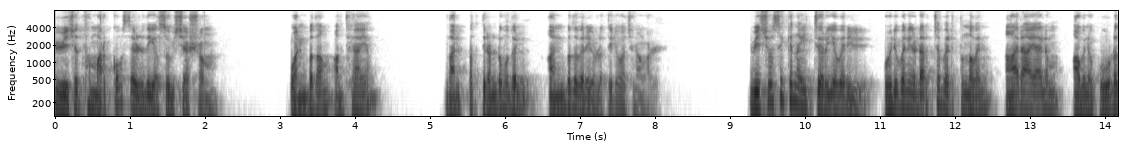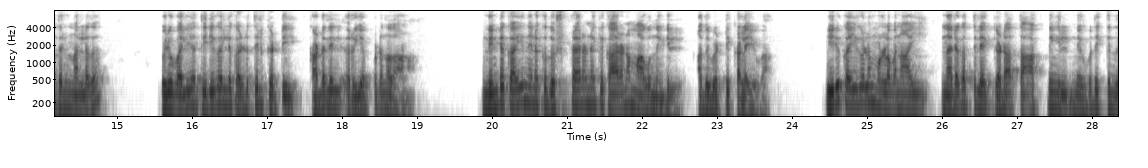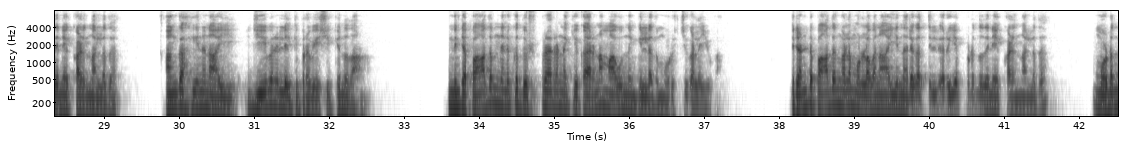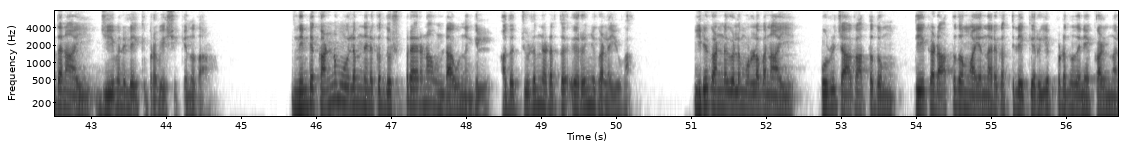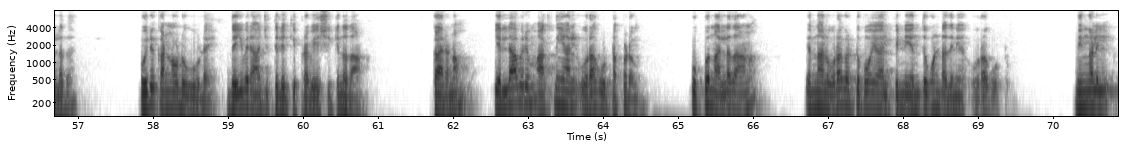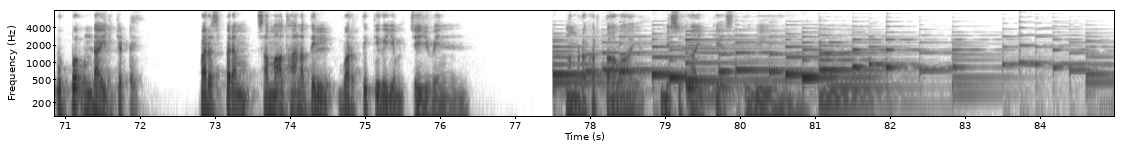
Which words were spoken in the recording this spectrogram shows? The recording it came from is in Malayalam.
വിശുദ്ധ മർക്കോസ് എഴുതിയ സുവിശേഷം ഒൻപതാം അധ്യായം നാൽപ്പത്തിരണ്ട് മുതൽ അൻപത് വരെയുള്ള തിരുവചനങ്ങൾ. വിശ്വസിക്കുന്ന ഈ ചെറിയവരിൽ ഒരുവൻ ഇടർച്ച വരുത്തുന്നവൻ ആരായാലും അവന് കൂടുതൽ നല്ലത് ഒരു വലിയ തിരികല്ല് കഴുത്തിൽ കെട്ടി കടലിൽ എറിയപ്പെടുന്നതാണ്. നിന്റെ കൈ നിനക്ക് ദുഷ്പ്രേരണയ്ക്ക് കാരണമാകുന്നെങ്കിൽ അത് വെട്ടിക്കളയുക. ഇരു കൈകളും ഉള്ളവനായി നരകത്തിലെ കെടാത്ത അഗ്നിയിൽ നിവദിക്കുന്നതിനേക്കാൾ നല്ലത് അംഗഹീനനായി ജീവനിലേക്ക് പ്രവേശിക്കുന്നതാണ്. നിന്റെ പാദം നിനക്ക് ദുഷ്പ്രേരണയ്ക്ക് കാരണമാകുന്നെങ്കിൽ അത് മുറിച്ചു കളയുക രണ്ട് പാദങ്ങളുമുള്ളവനായി നരകത്തിൽ എറിയപ്പെടുന്നതിനേക്കാൾ നല്ലത് മുടന്തനായി ജീവനിലേക്ക് പ്രവേശിക്കുന്നതാണ്. നിന്റെ കണ്ണുമൂലം നിനക്ക് ദുഷ്പ്രേരണ ഉണ്ടാകുന്നെങ്കിൽ അത് ചുഴുന്നെടുത്ത് എറിഞ്ഞു കളയുക ഇരു കണ്ണുകളുമുള്ളവനായി പുഴുചാകാത്തതും പുഴു ചാകാത്തതും തീ കെടാത്തതുമായ നരകത്തിലേക്ക് എറിയപ്പെടുന്നതിനേക്കാൾ നല്ലത് ഒരു കണ്ണോടുകൂടെ ദൈവരാജ്യത്തിലേക്ക് പ്രവേശിക്കുന്നതാണ്. കാരണം എല്ലാവരും അഗ്നിയാൽ ഉറ കൂട്ടപ്പെടും ഉപ്പ് നല്ലതാണ് എന്നാൽ ഉറ കെട്ടുപോയാൽ പിന്നെ എന്തുകൊണ്ട് അതിന് ഉറ കൂട്ടും നിങ്ങളിൽ ഉപ്പ് ഉണ്ടായിരിക്കട്ടെ. പരസ്പരം സമാധാനത്തിൽ വർത്തിക്കുകയും ചെയ്യുവിൻ. നമ്മുടെ കർത്താവായ മിസിഹായിക്ക് സ്തുതി.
